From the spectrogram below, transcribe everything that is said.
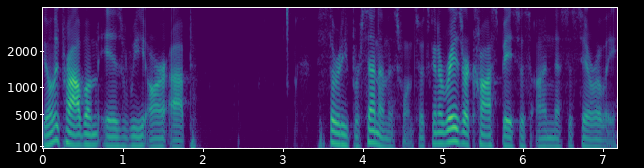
The only problem is we are up 30% on this one. So it's going to raise our cost basis unnecessarily.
